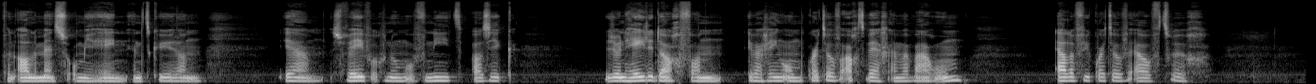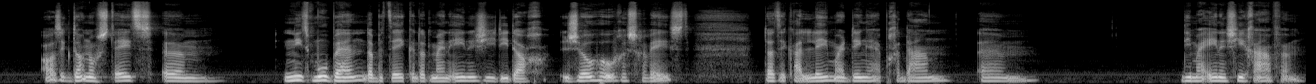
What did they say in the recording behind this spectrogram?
van alle mensen om je heen. En dat kun je dan ja, zweverig noemen of niet. Als ik zo'n hele dag van we gingen om kwart over acht weg en we waren om elf uur, kwart over elf terug. Als ik dan nog steeds um, niet moe ben, dat betekent dat mijn energie die dag zo hoog is geweest dat ik alleen maar dingen heb gedaan um, die mij energie gaven.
